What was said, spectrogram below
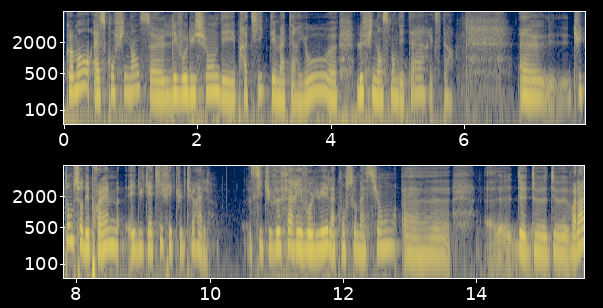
Comment est-ce qu'on finance euh, l'évolution des pratiques, des matériaux, euh, le financement des terres, etc. Euh, tu tombes sur des problèmes éducatifs et culturels. Si tu veux faire évoluer la consommation, de, voilà,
